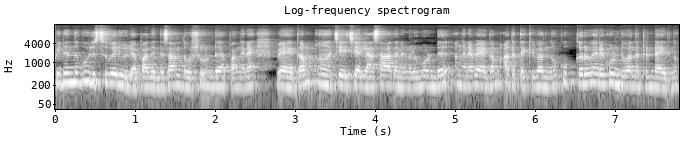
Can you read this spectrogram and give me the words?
പിന്നെ ഇന്ന് ഗുലുസ് വരുമല്ലോ അപ്പോൾ അതിന്റെ സന്തോഷമുണ്ട്. അപ്പോൾ അങ്ങനെ വേഗം ചേച്ചി എല്ലാ സാധനങ്ങളും കൊണ്ട് അങ്ങനെ വേഗം അകത്തേക്ക് വന്നു. കുക്കർ വരെ കൊണ്ടുവന്നിട്ടുണ്ടായിരുന്നു.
